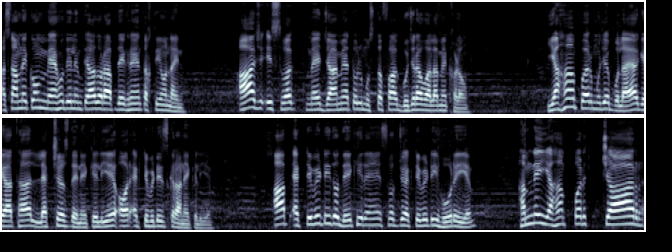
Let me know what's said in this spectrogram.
वालेकुम, मैं हूँ दिल इम्तियाज़ और आप देख रहे हैं तख्ती ऑनलाइन। आज इस वक्त मैं जामियातुल मुस्तफ़ा गुजरावाला में खड़ा हूँ। यहाँ पर मुझे बुलाया गया था लेक्चर्स देने के लिए और एक्टिविटीज़ कराने के लिए। आप एक्टिविटी तो देख ही रहे हैं, इस वक्त जो एक्टिविटी हो रही है, हमने यहाँ पर चार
